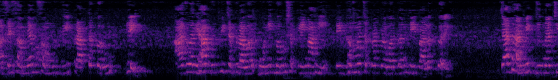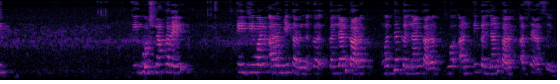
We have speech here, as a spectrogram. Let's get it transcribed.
असे सम्यक समृद्धी प्राप्त करून घेईल आजवर ह्या पृथ्वी चक्रावर कोणी करू शकले नाही ते धम्मचक्र प्रवर्तन हे बालक करेल. ज्या धार्मिक जीवनाची ती घोषणा करेल ते जीवन आरंभी करण क- कल्याणकारक मध्य कल्याणकारक व अंती कल्याणकारक असे असेल.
